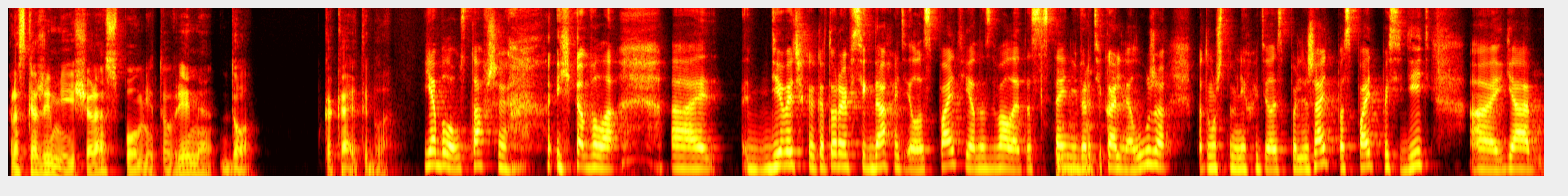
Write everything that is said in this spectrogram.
Расскажи мне еще раз, вспомни то время до. Какая ты была? Я была уставшая. Я была э, девочка, которая всегда хотела спать. Я называла это состояние вертикальная лужа, потому что мне хотелось полежать, поспать, посидеть. Э, я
